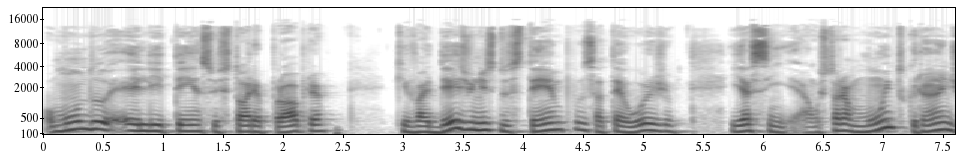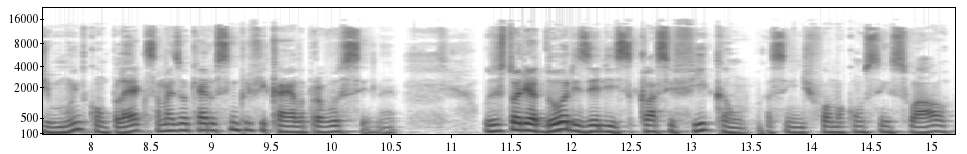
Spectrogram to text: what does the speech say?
O mundo ele tem a sua história própria, que vai desde o início dos tempos até hoje. E assim, é uma história muito grande, muito complexa, mas eu quero simplificar ela para você. Né? Os historiadores eles classificam assim de forma consensual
